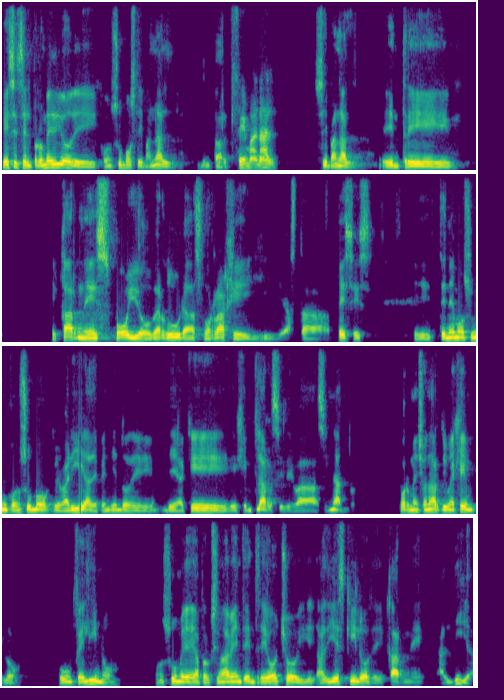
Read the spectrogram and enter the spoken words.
Ese es el promedio de consumo semanal del parque. Semanal. Semanal. Entre eh, carnes, pollo, verduras, forraje y hasta peces, eh, tenemos un consumo que varía dependiendo de, a qué ejemplar se le va asignando. Por mencionarte un ejemplo, un felino consume aproximadamente entre 8 y a 10 kilos de carne al día.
